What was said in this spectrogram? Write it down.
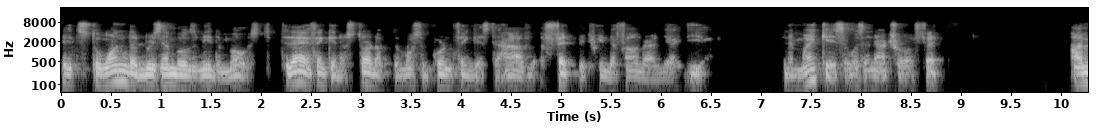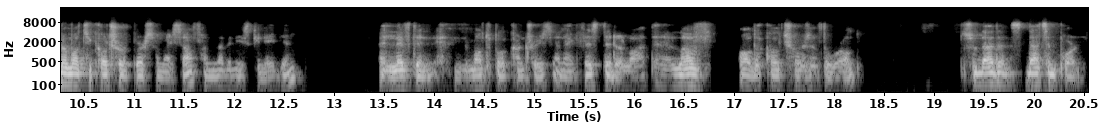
it's the one that resembles me the most. Today, I think in a startup, the most important thing is to have a fit between the founder and the idea. And in my case, it was a natural fit. I'm a multicultural person myself. I'm Lebanese Canadian. I lived in, in multiple countries and I visited a lot and I love all the cultures of the world. So that's that's important.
